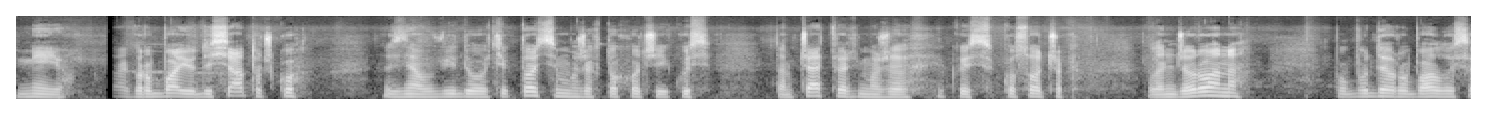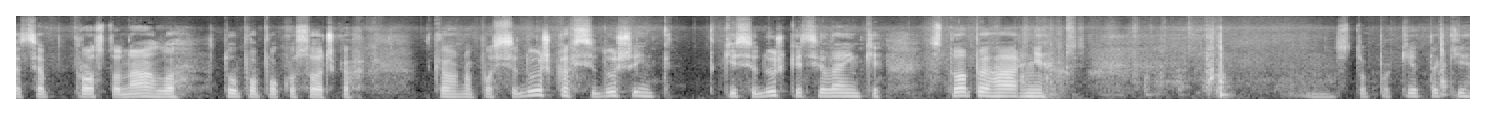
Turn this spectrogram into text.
вмію. Так, рубаю десяточку. Зняв відео в Тіктоці, може хто хоче якусь там четверть, може якийсь кусочок ланджерона. Бо буде рубалося це просто нагло, тупо по кусочках. Таке воно по сідушках, сідушеньки, такі сідушки ціленькі, стопи гарні. Стопаки такі.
